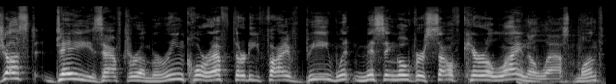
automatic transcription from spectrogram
Just days after a Marine Corps F 35B went missing over South Carolina last month,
